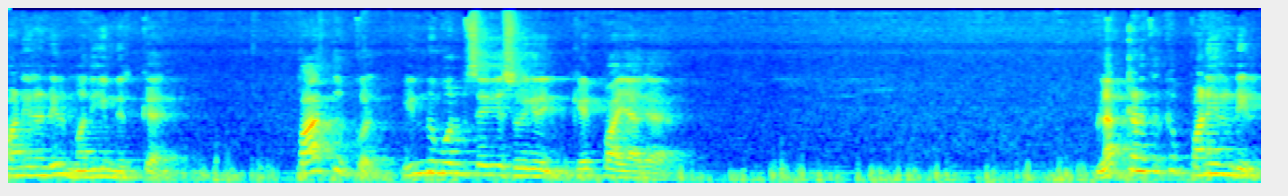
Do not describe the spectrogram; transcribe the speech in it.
பன்னிரெண்டில் மதியம் நிற்க. பார்த்துக்கொள் இன்னும் ஒரு செய்தியை சொல்கிறேன் கேட்பாயாக. லக்கணத்துக்கு பனிரெண்டில்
